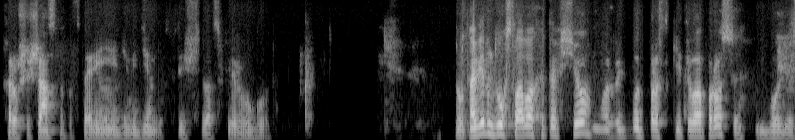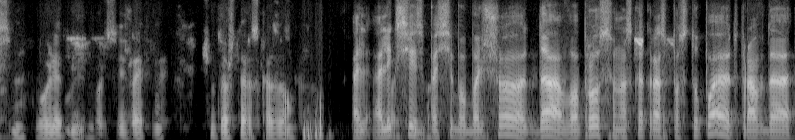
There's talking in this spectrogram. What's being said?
хороший шанс на повторение дивидендов 2021 года. Ну, вот, наверное, в двух словах это все. Может быть, будут просто какие-то вопросы более, более, более содержательные, чем то, что я рассказал. Алексей, спасибо. спасибо большое. Да, вопросы у нас как раз поступают. Правда,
